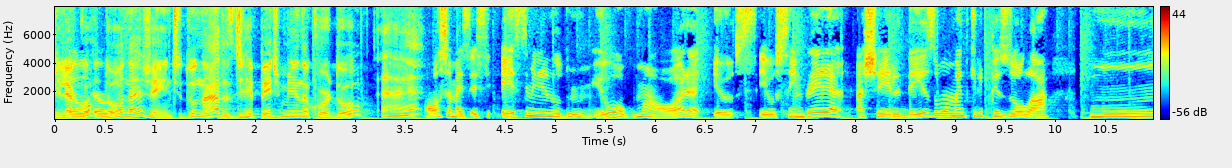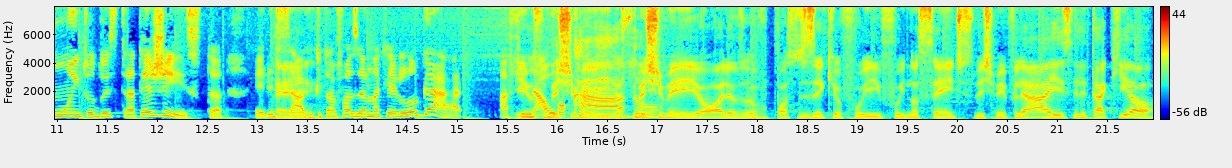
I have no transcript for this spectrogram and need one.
Ele Eu- acordou, eu- né, gente? Do nada, de repente o menino acordou. É. Nossa, mas esse, esse menino dormiu alguma hora. Eu, eu sempre achei ele, desde o momento que ele pisou lá, muito do estrategista. Ele É. sabe o que tá fazendo naquele lugar. Eu Afinal, subestimei, eu focado. subestimei. Olha, eu eu posso dizer que eu fui, fui inocente, subestimei. Falei, ah, esse- ele tá aqui, ó.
